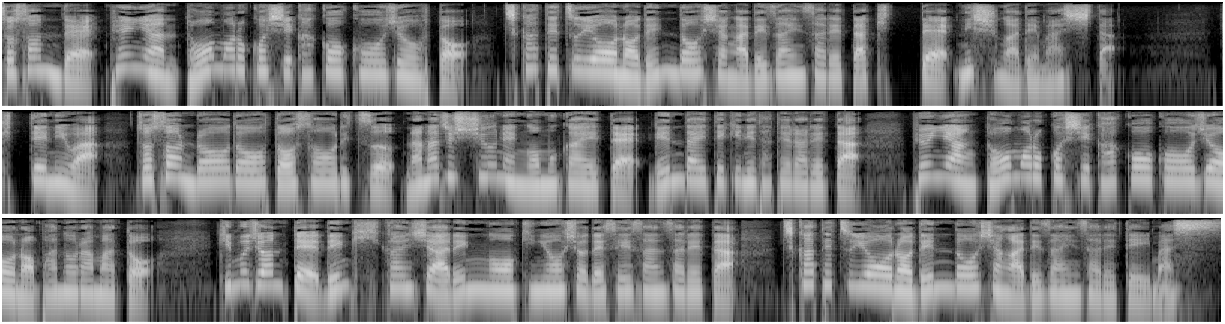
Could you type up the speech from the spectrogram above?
著村で平壌トウモロコシ加工工場と地下鉄用の電動車がデザインされた切手2種が出ました。切手には、著村労働党創立70周年を迎えて現代的に建てられた、平壌トウモロコシ加工工場のパノラマと、キム・ジョンテ電気機関車連合企業所で生産された地下鉄用の電動車がデザインされています。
